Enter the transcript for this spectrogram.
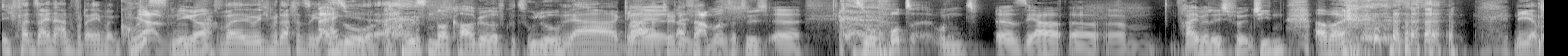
ich fand seine Antwort am coolsten. Ja, mega. Weil ich mir dachte so, ja. Also, am coolsten war Cargill of Cthulhu. Ja, klar, weil natürlich. Dafür haben wir uns natürlich äh, sofort und äh, sehr äh, ähm, freiwillig für entschieden. Aber. nee, aber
